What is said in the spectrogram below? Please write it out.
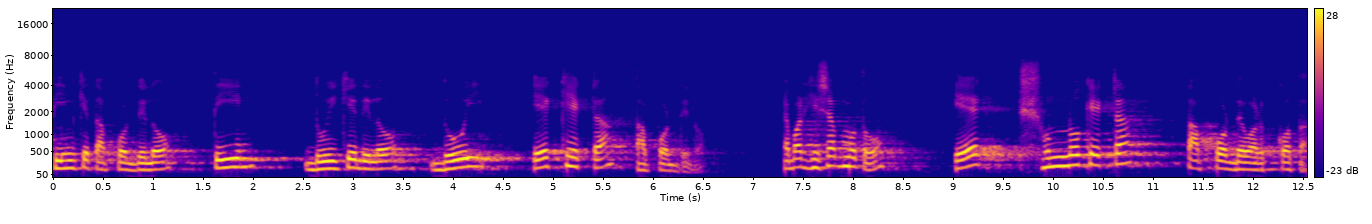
তিনকে তাপ্পড় দিল, তিন দুইকে দিল, দুই এককে একটা তাপ্পড় দিল। এবার হিসাব মতো এক শূন্যকে একটা তাপ্পড় দেওয়ার কথা।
